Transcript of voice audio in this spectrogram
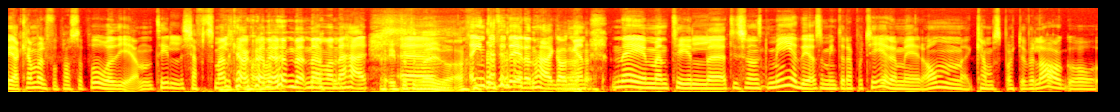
jag kan väl få passa på igen till käftsmäll kanske när, när man är här. Inte till mig va? Eh, inte till dig den här gången. Nej men till, eh, till svensk media som inte rapporterar mer om kampsport överlag och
